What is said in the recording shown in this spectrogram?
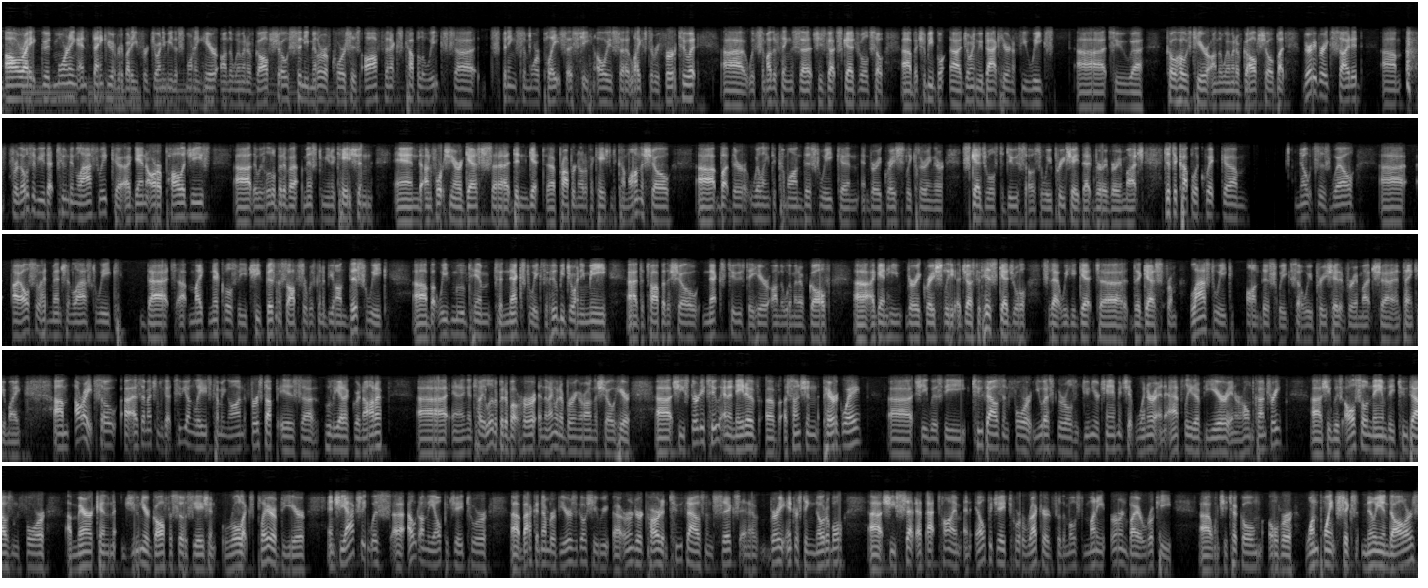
All right, good morning, and thank you everybody for joining me this morning here on the Women of Golf Show. Cindy Miller, of course, is off the next couple of weeks, uh, spinning some more plates, as she always uh, likes to refer to it, uh, with some other things uh, she's got scheduled. So, uh, but she'll be uh, joining me back here in a few weeks to co-host here on the Women of Golf Show. But very, very excited. Um, for those of you that tuned in last week, again, our apologies. Uh, there was a little bit of a miscommunication, and unfortunately, our guests uh, didn't get uh, proper notification to come on the show. Uh, but they're willing to come on this week and, and, very graciously clearing their schedules to do so. So we appreciate that very, very much. Just a couple of quick um, notes as well. Uh, I also had mentioned last week that uh, Mike Nichols, the Chief Business Officer, was going to be on this week uh, but we've moved him to next week. So he'll be joining me at the top of the show next Tuesday here on the Women of Golf. Uh, again, he very graciously adjusted his schedule so that we could get uh, the guests from last week on this week. So we appreciate it very much, uh, and thank you, Mike. Um, all right, so uh, as I mentioned, we've got two young ladies coming on. First up is uh, Julieta Granada. Uh, and I'm going to tell you a little bit about her, and then I'm going to bring her on the show here. She's 32 and a native of Asuncion, Paraguay. Uh, she was the 2004 U.S. Girls Junior Championship winner and Athlete of the Year in her home country. Uh, she was also named the 2004 American Junior Golf Association Rolex Player of the Year, and she actually was uh, out on the LPGA Tour uh, back a number of years ago. She re- uh, earned her card in 2006, and a very interesting notable, uh, she set at that time an LPGA Tour record for the most money earned by a rookie uh, when she took home over 1.6 million dollars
